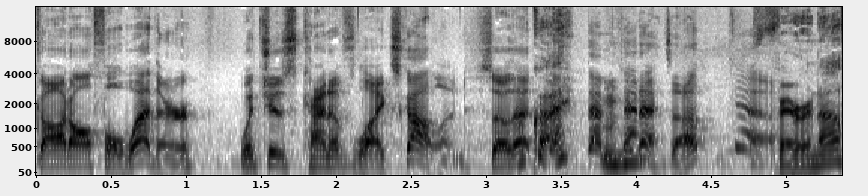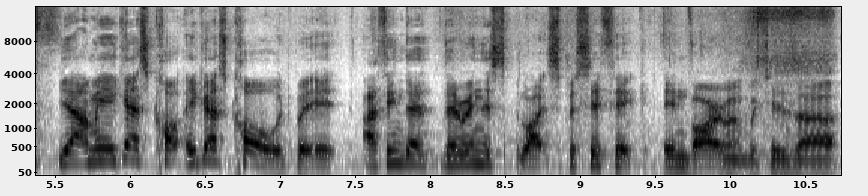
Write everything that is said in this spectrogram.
god awful weather, which is kind of like Scotland. So that Okay. that, that, that adds up. Yeah. Fair enough. Yeah, I mean it gets co- it gets cold, but it, I think that they're in this like specific environment, which is uh,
